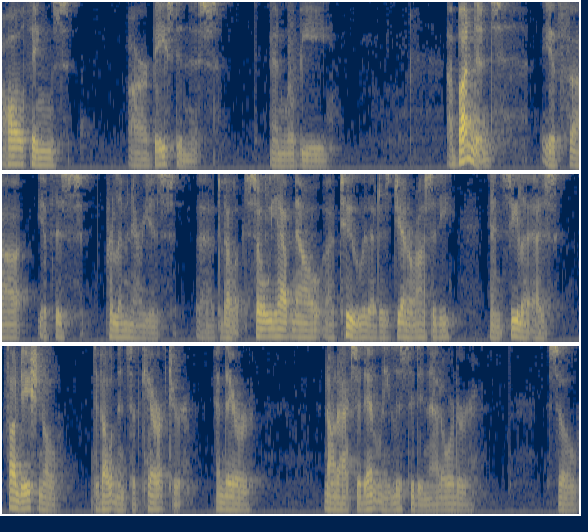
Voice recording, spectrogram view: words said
all things are based in this, and will be abundant if if this preliminary is uh, developed. So we have now uh, two that is generosity and sila as foundational developments of character, and they are not accidentally listed in that order. So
